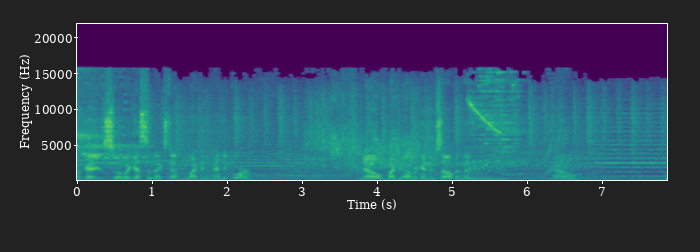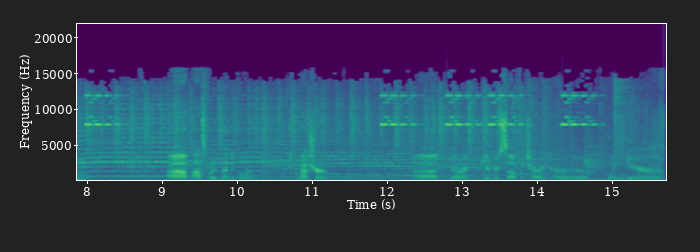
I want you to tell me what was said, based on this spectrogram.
Okay, so I guess the next step might be the Pendant Core. No, might be Armageddon himself, and then... No? Hmm. Uh, possibly Pendant I'm not sure. Uh, Garrick, give yourself a cherry herb. Windir.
